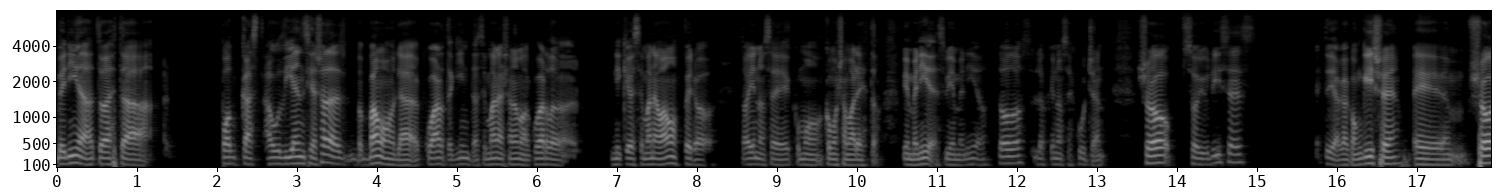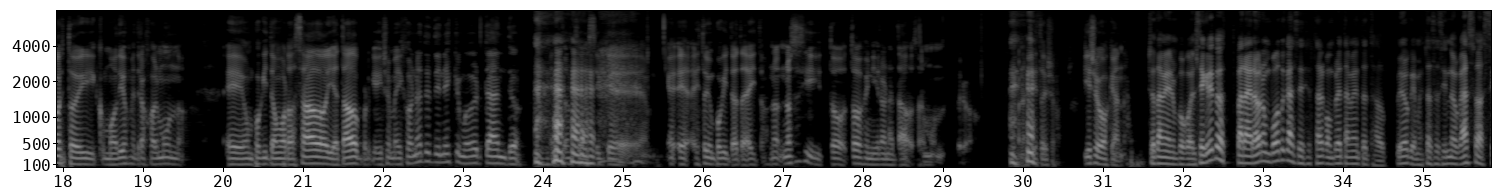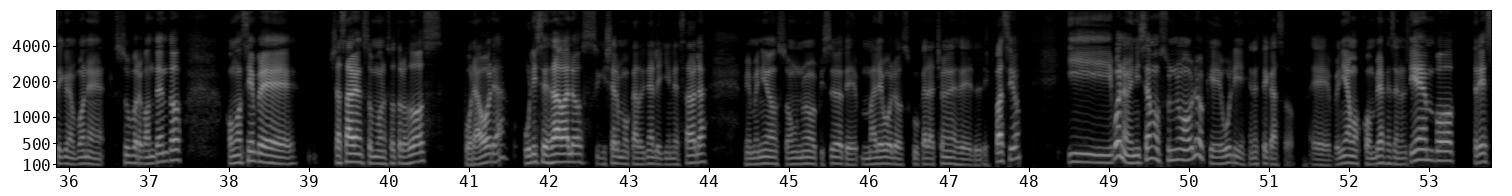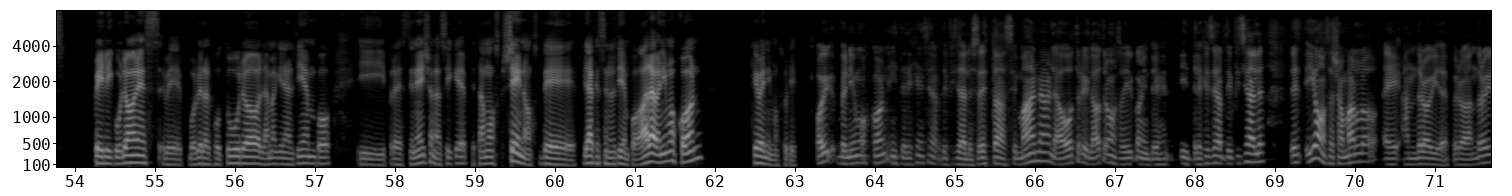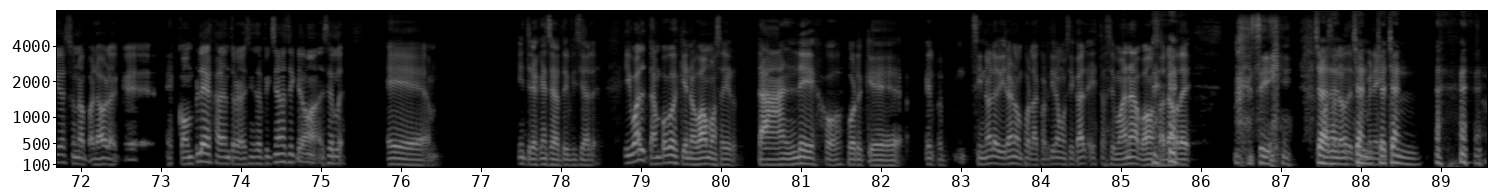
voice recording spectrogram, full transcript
bienvenida a toda esta podcast audiencia. Ya vamos la cuarta, quinta semana, ya no me acuerdo ni qué semana vamos, pero todavía no sé cómo, cómo llamar esto. Bienvenidos, bienvenidos todos los que nos escuchan. Yo soy Ulises, estoy acá con Guille. em, yo estoy como Dios me trajo al mundo. eh, un poquito amordazado y atado porque Guille me dijo, no te tenés que mover tanto. Entonces, así que eh, eh, estoy un poquito atadito. No, no sé si to- todos vinieron atados al mundo, pero bueno, así estoy yo. Guille, ¿vos qué onda? Yo también un poco. El secreto para grabar un podcast es estar completamente atado. Veo que me estás haciendo caso, así que me pone súper contento. Como siempre, ya saben, somos nosotros dos, por ahora. Ulises Dávalos, Guillermo Cardinale quien les habla. Bienvenidos a un nuevo episodio de Malévolos Cucarachones del Espacio. Y bueno, iniciamos un nuevo bloque, Uli, en este caso. Eh, veníamos con viajes en el tiempo, tres peliculones, eh, Volver al Futuro, La Máquina del Tiempo y Predestination, así que estamos llenos de viajes en el tiempo. Ahora venimos con... ¿Qué venimos, Uli? Hoy venimos con inteligencias artificiales. Esta semana, la otra y la otra vamos a ir con inte- inteligencias artificiales. Y vamos a llamarlo eh, androides, pero androides es una palabra que es compleja dentro de la ciencia ficción, así que vamos a decirle eh, inteligencias artificiales. Igual tampoco es que nos vamos a ir tan lejos, porque si no le vieron por la cortina musical, esta semana vamos a hablar de... sí, vamos a hablar de Charan, chan, Terminator. chachan.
